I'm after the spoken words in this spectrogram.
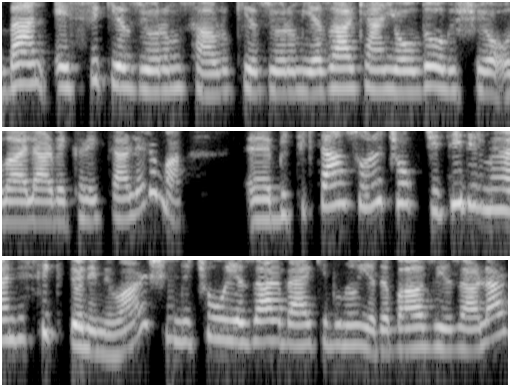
ben esrik yazıyorum, savruk yazıyorum. Yazarken yolda oluşuyor olaylar ve karakterler ama e, bittikten sonra çok ciddi bir mühendislik dönemi var. Şimdi çoğu yazar belki bunu ya da bazı yazarlar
